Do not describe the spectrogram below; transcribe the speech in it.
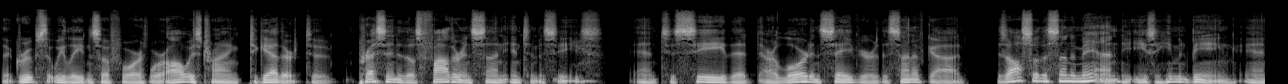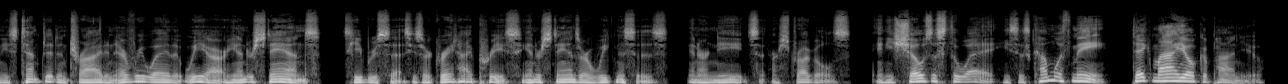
the groups that we lead, and so forth. We're always trying together to press into those father and son intimacies yeah. and to see that our Lord and Savior, the Son of God, is also the Son of Man. He's a human being and he's tempted and tried in every way that we are. He understands, as Hebrews says, he's our great high priest. He understands our weaknesses and our needs and our struggles and he shows us the way. He says, Come with me, take my yoke upon you.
